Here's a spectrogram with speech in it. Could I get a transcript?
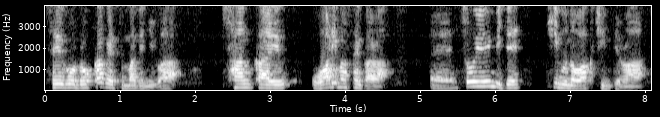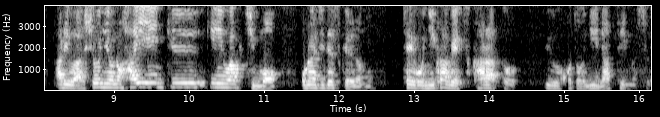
生後6ヶ月までには3回終わりませんから、えー、そういう意味で HIV のワクチンっていうのは、あるいは小児用の肺炎球菌ワクチンも同じですけれども、生後2ヶ月からということになっています。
